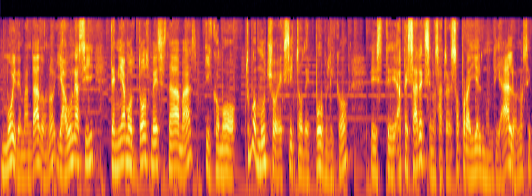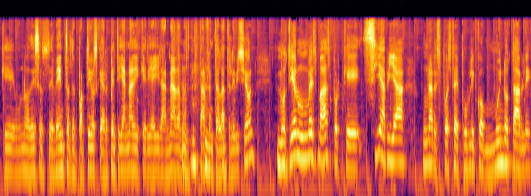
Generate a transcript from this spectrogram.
muy demandado, ¿no? Y aún así teníamos dos meses nada más y como tuvo mucho éxito de público, este, a pesar de que se nos atravesó por ahí el mundial o no sé qué, uno de esos eventos deportivos que de repente ya nadie quería ir a nada más que estar frente a la televisión, nos dieron un mes más porque sí había una respuesta de público muy notable.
